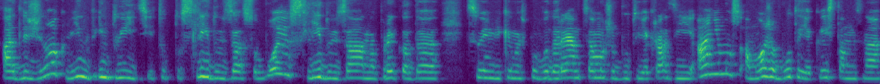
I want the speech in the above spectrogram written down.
А для жінок він в інтуїції, тобто слідуй за собою, слідуй за, наприклад, е, своїм якимось поводарем. Це може бути якраз її анімус, а може бути якийсь там не знаю,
